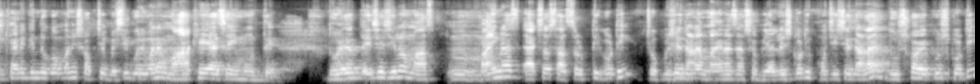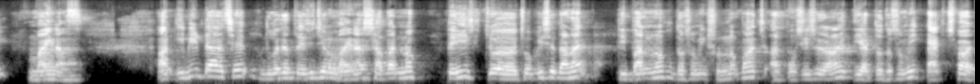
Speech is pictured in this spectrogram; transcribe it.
এইখানে কিন্তু কোম্পানি সবচেয়ে বেশি পরিমাণে মার খেয়ে আছে এই মুহূর্তে। দু হাজার তেইশে ছিল মাইনাস একশো সাতষট্টি কোটি চব্বিশে দাঁড়ায় মাইনাস একশো বিয়াল্লিশ কোটি পঁচিশে দাঁড়ায় দুশো একুশ কোটি মাইনাস আর ইবিটা আছে দু হাজার তেইশে ছিল মাইনাস ছাপান্ন তেইশ চব্বিশে দাঁড়ায় তিপান্ন দশমিক শূন্য পাঁচ আর পঁচিশে দাঁড়ায় তিয়াত্তর দশমিক এক ছয়।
